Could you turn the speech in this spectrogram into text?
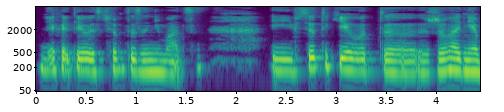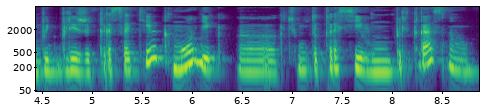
Мне хотелось чем-то заниматься. И все-таки вот э, желание быть ближе к красоте, к моде, э, к чему-то красивому, прекрасному,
